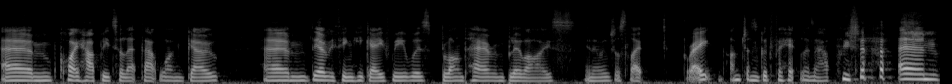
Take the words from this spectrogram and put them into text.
Um, quite happy to let that one go. Um, the only thing he gave me was blonde hair and blue eyes. You know, just like, great, I'm just good for Hitler now. um,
